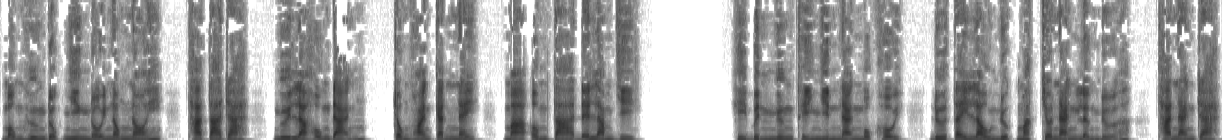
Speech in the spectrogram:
Mộng Hương đột nhiên nổi nóng nói, thả ta ra, ngươi là hỗn đảng, trong hoàn cảnh này, mà ông ta để làm gì? Hi Bình ngưng thị nhìn nàng một hồi, đưa tay lau nước mắt cho nàng lần nữa, thả nàng ra,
